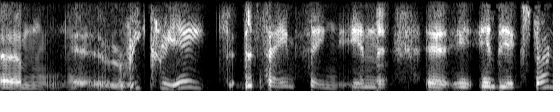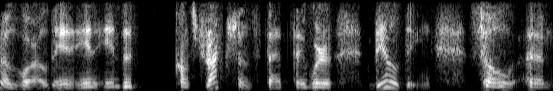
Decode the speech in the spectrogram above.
um, uh, recreate the same thing in uh, in the external world, in, in, in, the constructions that they were building. So. Um,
